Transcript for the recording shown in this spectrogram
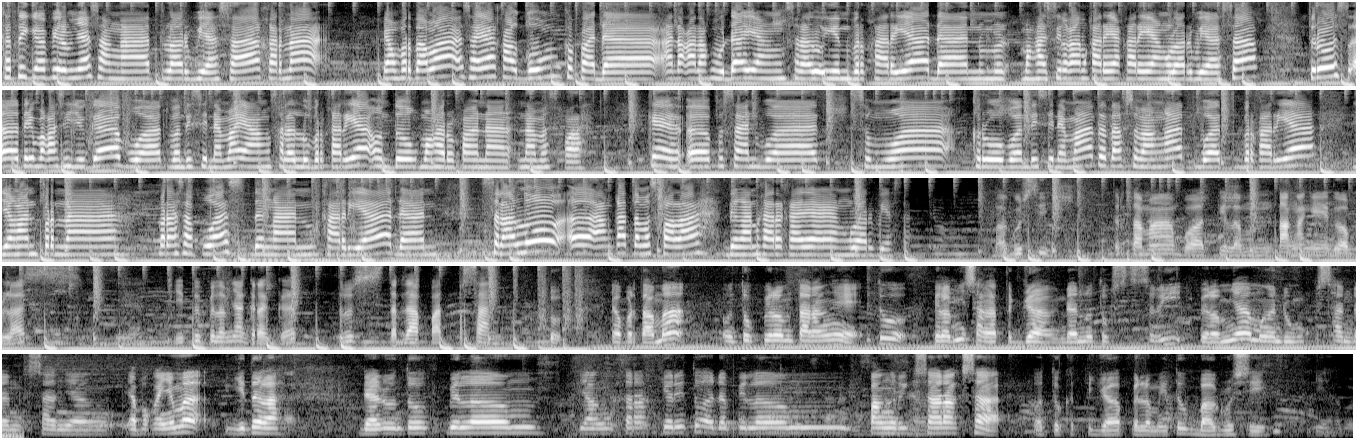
ketiga filmnya sangat luar biasa karena yang pertama saya kagum kepada anak-anak muda yang selalu ingin berkarya dan me- menghasilkan karya-karya yang luar biasa. Terus eh, terima kasih juga buat Bonti Cinema yang selalu berkarya untuk mengharumkan na- nama sekolah. Oke, eh, pesan buat semua kru Bonti Cinema tetap semangat buat berkarya, jangan pernah merasa puas dengan karya dan selalu eh, angkat nama sekolah dengan karya-karya yang luar biasa. bagus sih terutama buat film Tangannya 12 ya. itu filmnya greget terus terdapat pesan Yang pertama untuk film Tarange itu filmnya sangat tegang dan untuk Sri filmnya mengandung pesan dan kesan yang ya pokoknya mah gitulah. Dan untuk film yang terakhir itu ada film Pangriksa Raksa. Untuk ketiga film itu bagus sih. Ya.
